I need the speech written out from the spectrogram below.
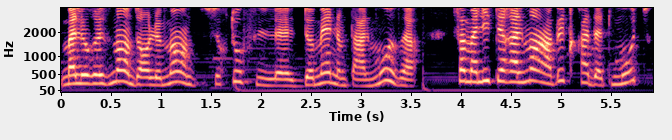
malheureusement dans le monde surtout في الدومين نتاع الموضه فما ليترالمون عباد قاعده تموت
